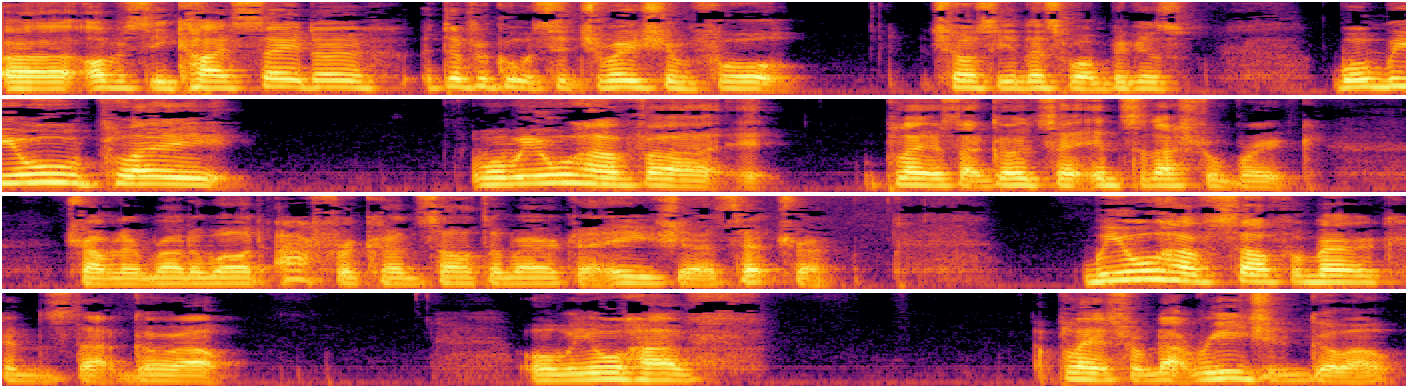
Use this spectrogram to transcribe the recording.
Uh, obviously, Caicedo, a difficult situation for Chelsea in this one because when we all play, when we all have uh, players that go to international break, traveling around the world, Africa and South America, Asia, etc. We all have South Americans that go out, or we all have players from that region go out,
